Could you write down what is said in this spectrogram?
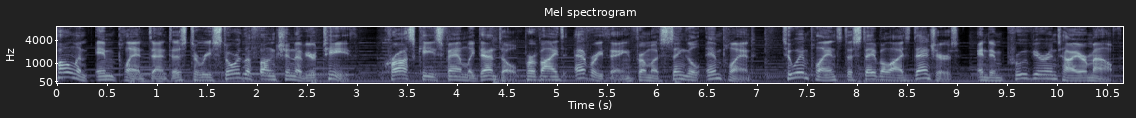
Call an implant dentist to restore the function of your teeth. Cross Keys Family Dental provides everything from a single implant to implants to stabilize dentures and improve your entire mouth.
